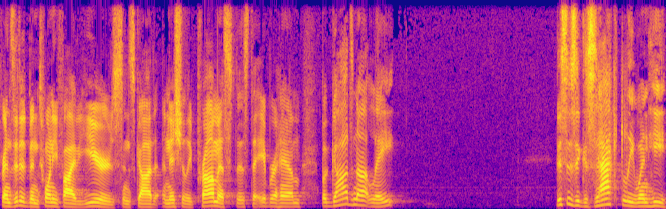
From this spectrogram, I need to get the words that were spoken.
Friends, it had been 25 years since God initially promised this to Abraham, but God's not late. This is exactly when he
